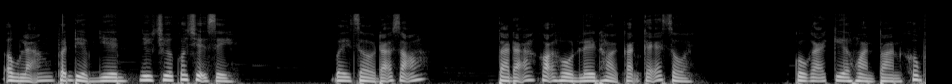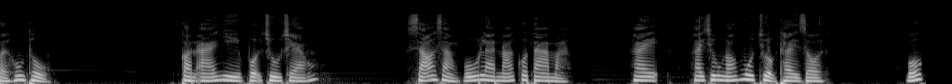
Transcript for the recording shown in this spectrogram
Ông Lãng vẫn điểm nhiên như chưa có chuyện gì. Bây giờ đã rõ. Ta đã gọi hồn lên hỏi cặn kẽ rồi. Cô gái kia hoàn toàn không phải hung thủ. Còn ái nhi vội chu chéo. Rõ ràng Vũ Lan nói cô ta mà. Hay, hay chúng nó mua chuộc thầy rồi. Bốp.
